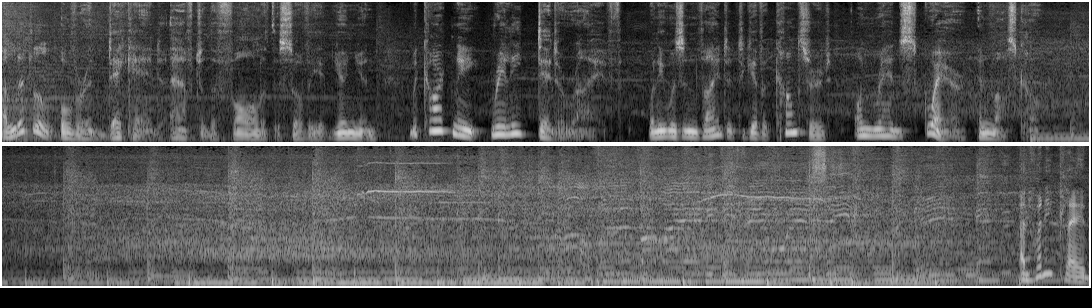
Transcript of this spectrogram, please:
A little over a decade after the fall of the Soviet Union, McCartney really did arrive when he was invited to give a concert on Red Square in Moscow. And when he played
